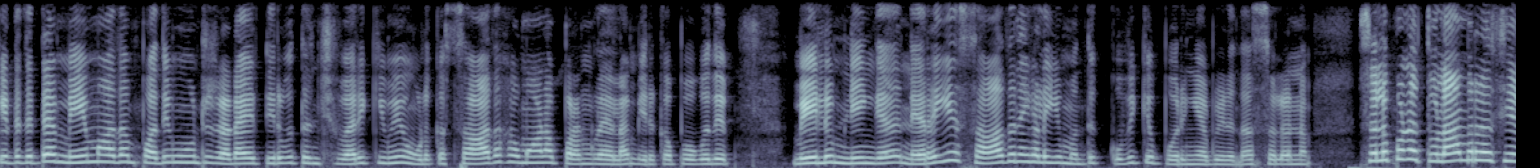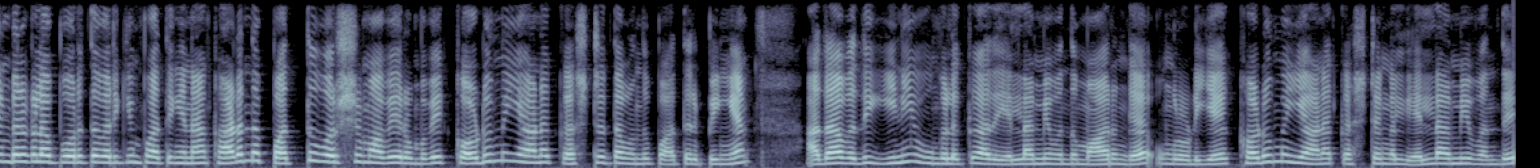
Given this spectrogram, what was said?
கிட்டத்தட்ட மே மாதம் பதிமூன்று ரெண்டாயிரத்தி இருபத்தஞ்சி வரைக்குமே உங்களுக்கு சாதகமான பலன்கள் எல்லாம் இருக்க போகுது. மேலும் நீங்கள் நிறைய சாதனைகளையும் வந்து குவிக்க போகிறீங்க அப்படின்னு தான் சொல்லணும். சொல்லப்போனால் துலாம் ராசி என்பர்களை பொறுத்த வரைக்கும் பார்த்தீங்கன்னா கடந்த பத்து வருஷமாகவே ரொம்பவே கடுமையான கஷ்டத்தை வந்து பார்த்துருப்பீங்க. அதாவது இனி உங்களுக்கு அது எல்லாமே வந்து மாறுங்க. உங்களுடைய கடுமையான கஷ்டங்கள் எல்லாமே வந்து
